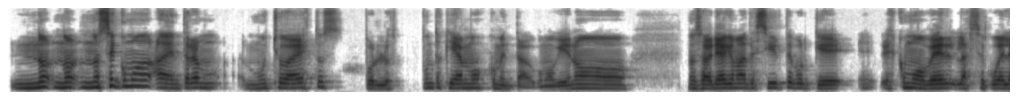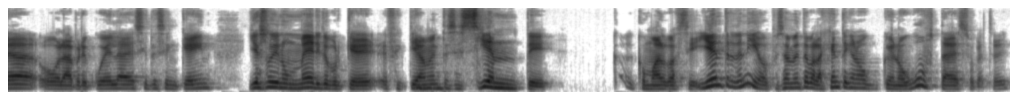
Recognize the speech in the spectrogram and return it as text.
no, no, no, sé cómo adentrar mucho a estos por los puntos que ya hemos comentado. Como que yo no, no sabría qué más decirte porque eh, es como ver la secuela o la precuela de Citizen Kane y eso tiene un mérito porque efectivamente se siente como algo así. Y es entretenido, especialmente para la gente que, no, que nos gusta eso, ¿cachai?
